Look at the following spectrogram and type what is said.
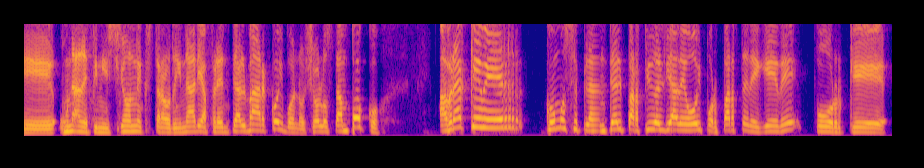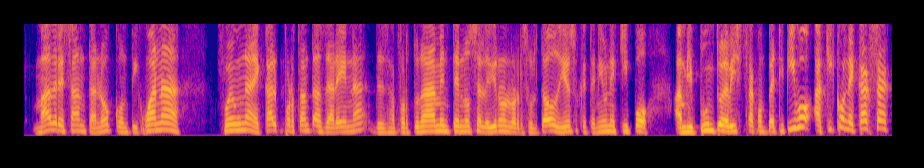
eh, una definición extraordinaria frente al marco y bueno, Cholos tampoco. Habrá que ver cómo se plantea el partido el día de hoy por parte de Guede, porque Madre Santa, ¿no? Con Tijuana fue una de cal por tantas de arena, desafortunadamente no se le dieron los resultados y eso que tenía un equipo a mi punto de vista competitivo. Aquí con Necaxa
